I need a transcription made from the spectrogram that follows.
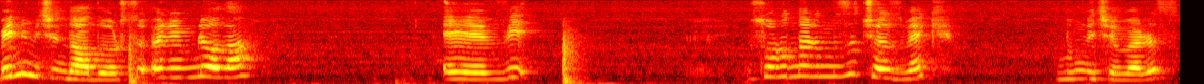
benim için daha doğrusu önemli olan e, vi, sorunlarınızı çözmek. Bunun için varız.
